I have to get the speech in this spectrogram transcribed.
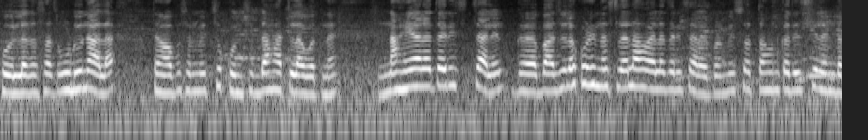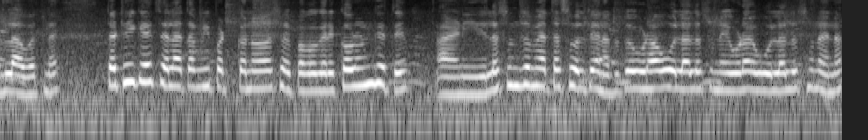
खोलला तसाच उडून आला. तेव्हापासून मी चुकूनसुद्धा हात लावत नाही. नाही आला तरीच चालेल. घ बाजूला कोणी नसलं लावायला तरी चालेल पण मी स्वतःहून कधीच सिलेंडर लावत नाही. तर ठीक आहे चला आता मी पटकन स्वयंपाक वगैरे करून घेते. आणि लसूण जो मी आता सोलते ना तो तो एवढा ओला लसूण आहे एवढा ओला लसूण आहे ना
